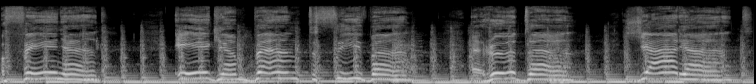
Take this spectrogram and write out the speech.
a fényed, égjen bent a szívben, erőddel járj át,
